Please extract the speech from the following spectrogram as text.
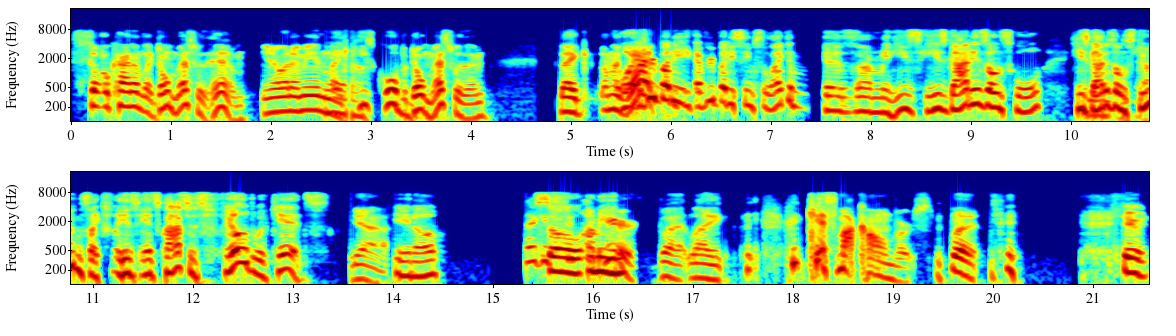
so kind of like don't mess with him? You know what I mean? Like Yeah. he's cool, but don't mess with him. Like I'm like, well why? everybody everybody seems to like him because i mean he's he's got his own school he's got Mhm, his own yeah. students like his his class is filled with kids Yeah. you know Like it's So, I mean- weird, but like kiss my converse. But dude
